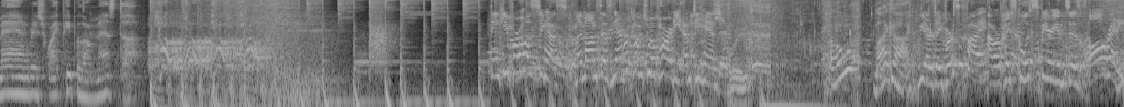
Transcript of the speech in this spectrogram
Man, rich white people are messed up. Thank you for hosting us. My mom says never come to a party empty handed. Sweet. My God. We are diversifying our high school experiences already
